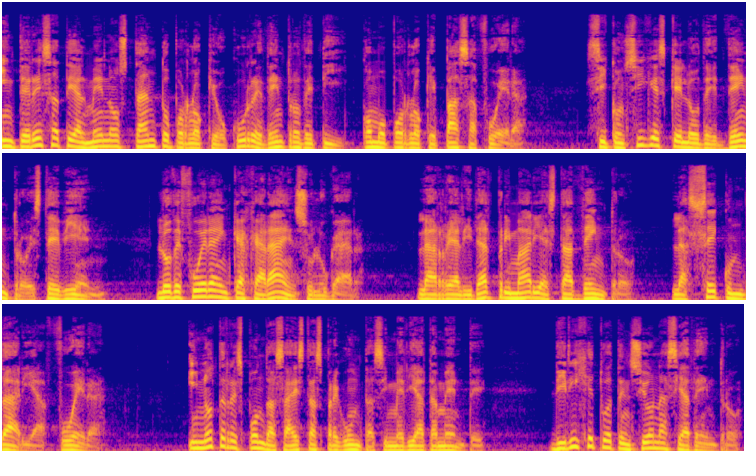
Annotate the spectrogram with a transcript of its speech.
Interésate al menos tanto por lo que ocurre dentro de ti como por lo que pasa fuera. Si consigues que lo de dentro esté bien, lo de fuera encajará en su lugar. La realidad primaria está dentro, la secundaria fuera. Y no te respondas a estas preguntas inmediatamente. Dirige tu atención hacia adentro.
